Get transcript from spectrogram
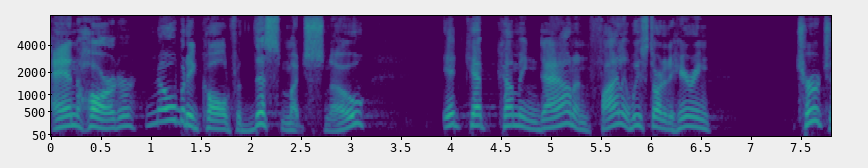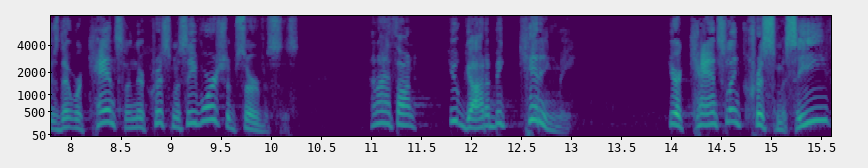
and harder. Nobody called for this much snow. It kept coming down, and finally we started hearing churches that were canceling their Christmas Eve worship services. And I thought, you got to be kidding me. You're canceling Christmas Eve?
